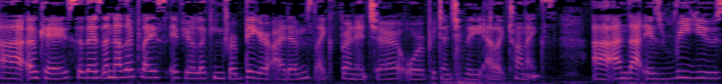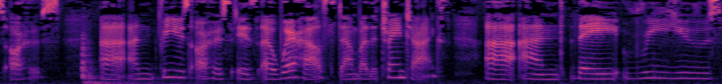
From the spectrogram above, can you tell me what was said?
Uh, okay, so there's another place if you're looking for bigger items like furniture or potentially electronics, uh, and that is Reuse Aarhus. Uh, and Reuse Aarhus is a warehouse down by the train tracks, uh, and they reuse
